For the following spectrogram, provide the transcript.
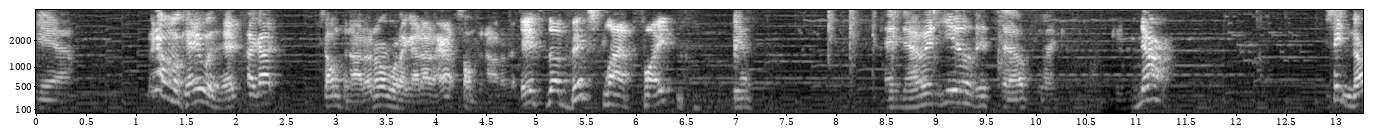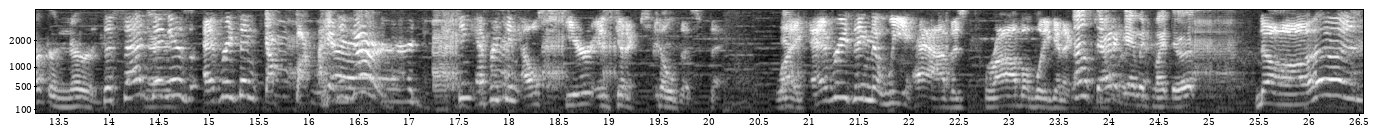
Yeah. I mean, I'm okay with it. I got something out of it. I don't know what I got out of it. I got something out of it. It's the bitch slap fight. Yeah. And now it heals itself like a fucking nerd. You say narc or nerd? The sad Nerd. thing is, everything. The fucking nerd! I think everything else here is gonna kill this thing. Like everything that we have is probably gonna. No, kill static this damage thing. might do it. No, uh,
